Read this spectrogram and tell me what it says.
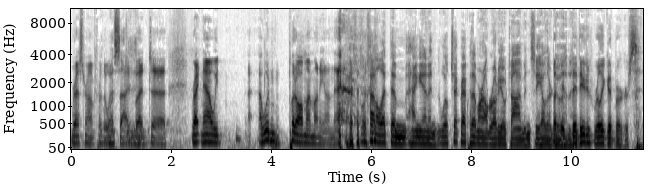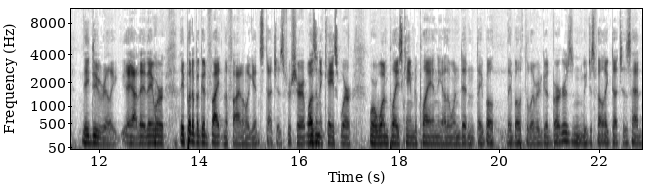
restaurant for the West Side. But uh, right now, we I- I wouldn't Mm-hmm. put all my money on that. We'll kind of let them hang in, and we'll check back with them around rodeo time and see how they're but they, doing. they do really good burgers. They do really, yeah. They they were they put up a good fight in the final against Dutch's for sure. It wasn't a case where where one place came to play and the other one didn't. They both they both delivered good burgers, and we just felt like Dutch's had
